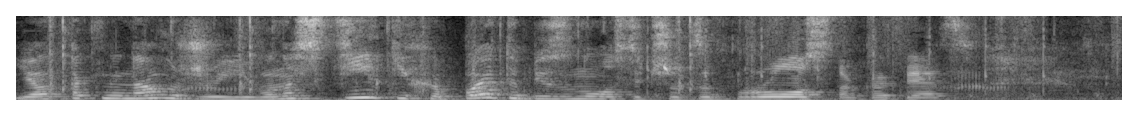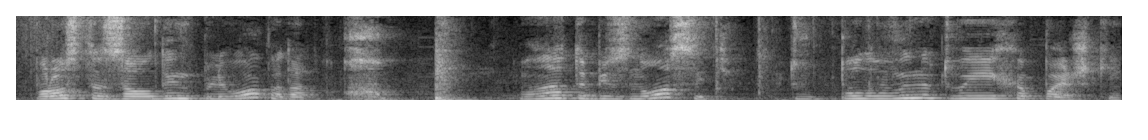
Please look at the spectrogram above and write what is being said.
Я так ненавиджу її. Вона стільки хп тобі зносить, що це просто капець. Просто за один плювок отак. Вона тобі зносить половину твоєї хпшки.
